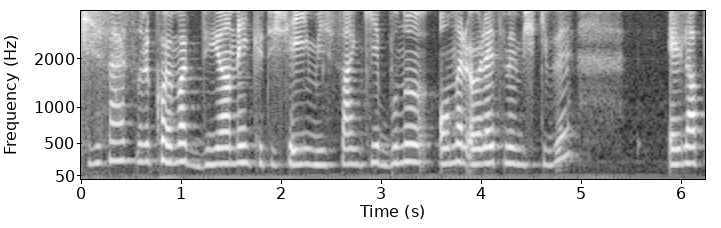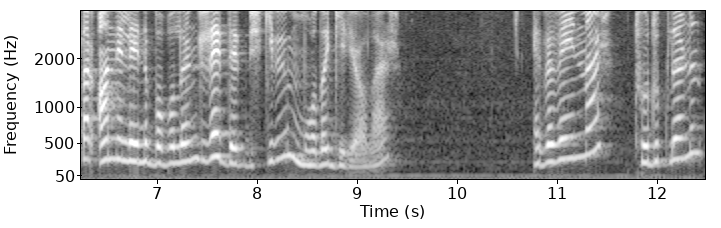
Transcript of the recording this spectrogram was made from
kişisel sınırı koymak dünyanın en kötü şeyiymiş, sanki bunu onlar öğretmemiş gibi evlatlar annelerini babalarını reddetmiş gibi bir moda giriyorlar. Ebeveynler çocuklarının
